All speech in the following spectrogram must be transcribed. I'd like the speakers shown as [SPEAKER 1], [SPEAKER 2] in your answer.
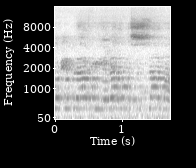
[SPEAKER 1] fotografii era necesară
